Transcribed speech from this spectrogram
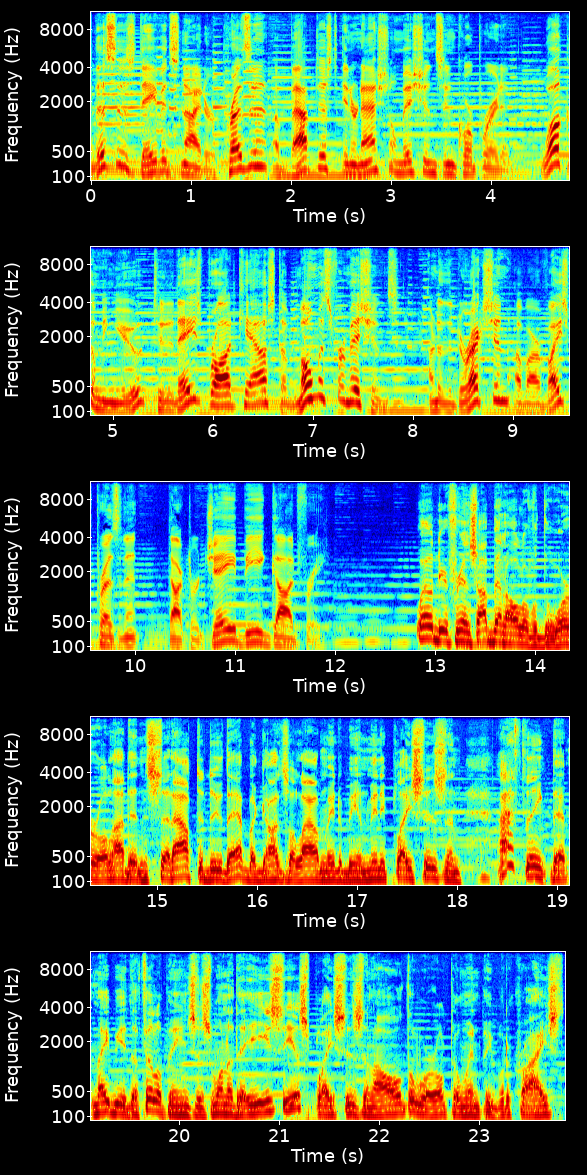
this is David Snyder, President of Baptist International Missions Incorporated, welcoming you to today's broadcast of Moments for Missions under the direction of our Vice President, Dr. J.B. Godfrey. Well, dear friends, I've been all over the world. I didn't set out to do that, but God's allowed me to be in many places. And I think that maybe the Philippines is one of the easiest places in all the world to win people to Christ.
